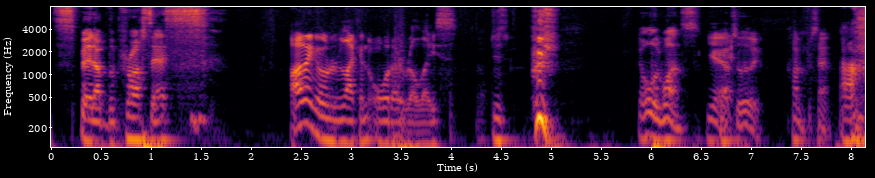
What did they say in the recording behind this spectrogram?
sped up the process I think it would have like an auto release. Just all at once? Yeah, Yeah. absolutely, hundred percent. um,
